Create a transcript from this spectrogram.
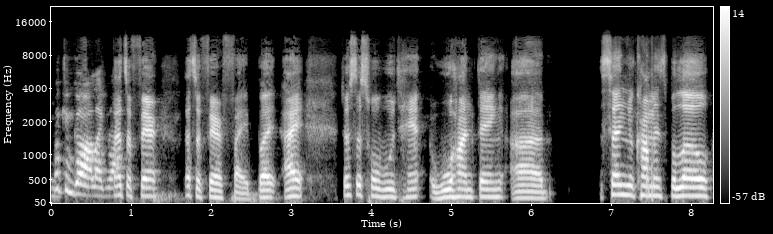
We can go out like that. that's a fair that's a fair fight. But I just this whole Wuhan, Wuhan thing. Uh, send your comments below.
